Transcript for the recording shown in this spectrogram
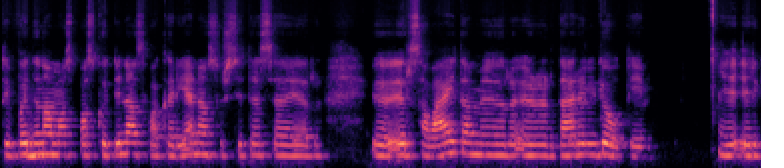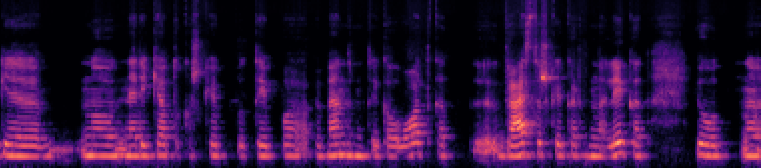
taip vadinamos paskutinės vakarienės užsitęsia ir, ir savaitėm, ir, ir dar ilgiau. Tai irgi nu, nereikėtų kažkaip taip apibendrintai galvoti, kad drastiškai, kardinaliai, kad jau na,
